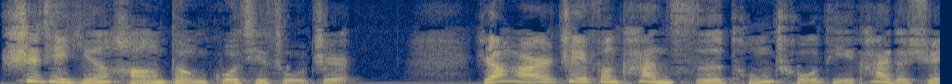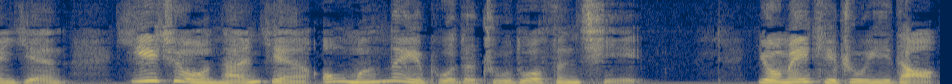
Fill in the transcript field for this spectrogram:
世界银行等国际组织。然而，这份看似同仇敌忾的宣言，依旧难掩欧盟内部的诸多分歧。有媒体注意到，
